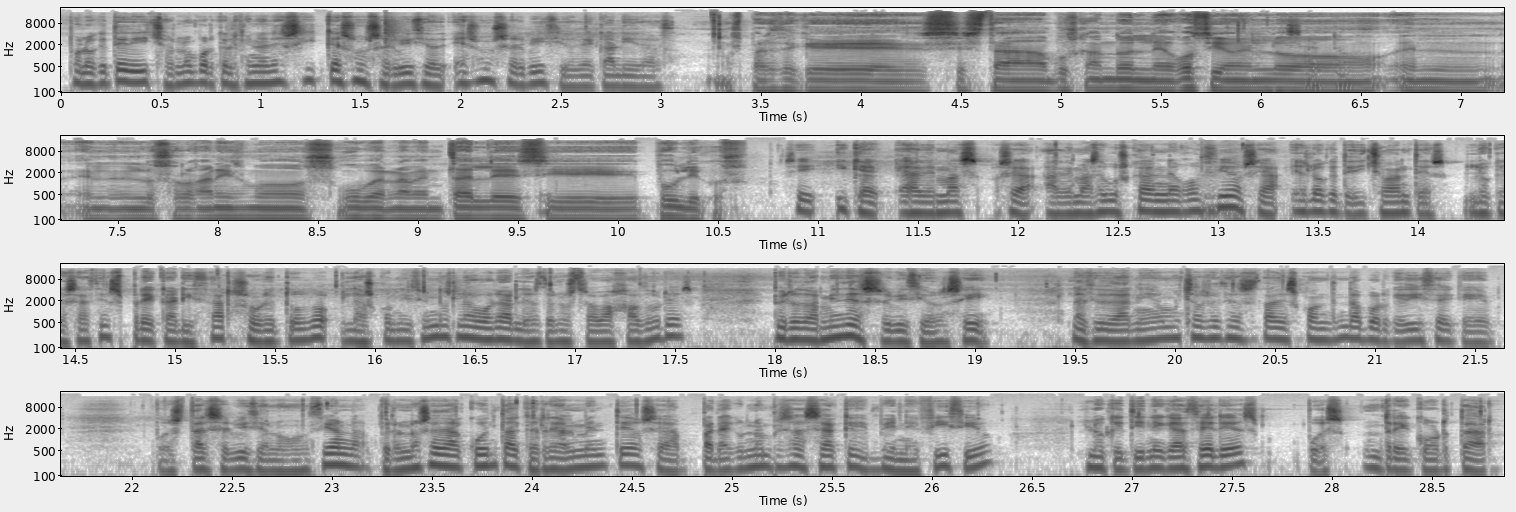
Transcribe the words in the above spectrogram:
por lo que te he dicho, ¿no? Porque al final sí que es un servicio, es un servicio de calidad. Nos parece que se está buscando el negocio en, en los organismos gubernamentales y públicos. Sí, y que además, o sea, además de buscar el negocio, o sea, es lo que te he dicho antes, lo que se hace es precarizar sobre todo las condiciones laborales de los trabajadores, pero también del servicio en sí. La ciudadanía muchas veces está descontenta porque dice que pues tal servicio no funciona, pero no se da cuenta que realmente, o sea, para que una empresa saque beneficio, lo que tiene que hacer es pues recortar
